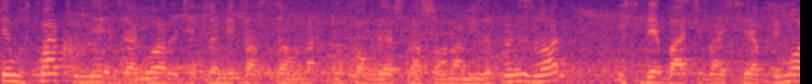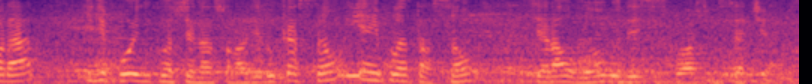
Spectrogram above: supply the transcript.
Temos quatro meses agora de tramitação no Congresso Nacional na medida provisória. Esse debate vai ser aprimorado e depois no Conselho Nacional de Educação e a implantação será ao longo desses próximos sete anos.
